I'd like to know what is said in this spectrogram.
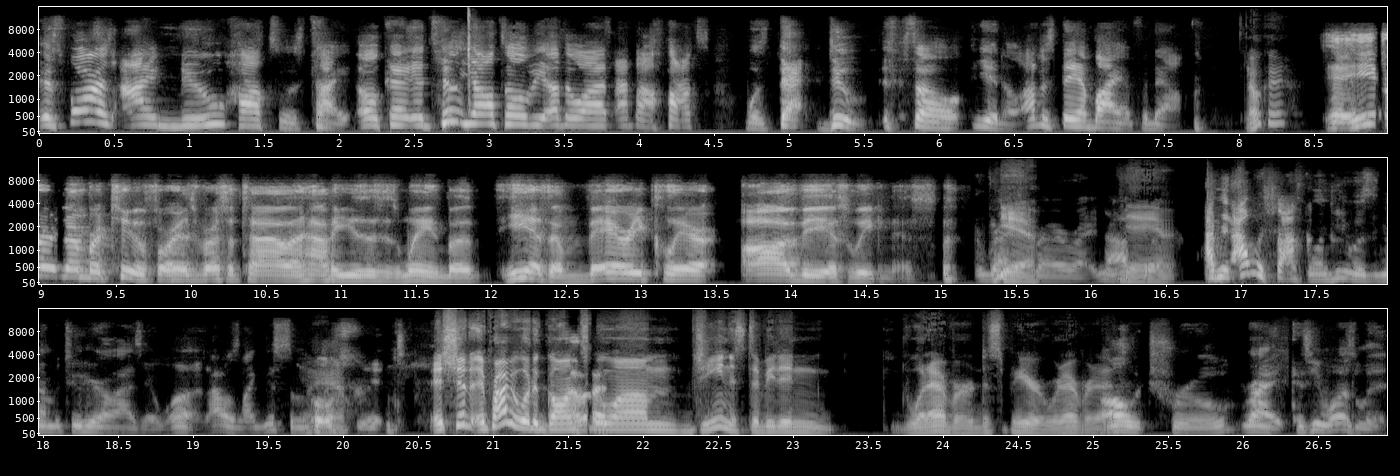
as far as I knew, Hawks was tight. Okay, until y'all told me otherwise, I thought Hawks was that dude. So you know, I'm gonna stand by it for now. Okay. Yeah, he earned number two for his versatile and how he uses his wings, but he has a very clear, obvious weakness. Right, Yeah. right, right. No, I, Yeah, yeah. I mean, I was shocked when he was the number two hero as it was. I was like, this is some Yeah. bullshit. It should. It probably would have gone to um Jeanist if he didn't whatever disappear or whatever. That Oh, true. Right, because he was lit.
